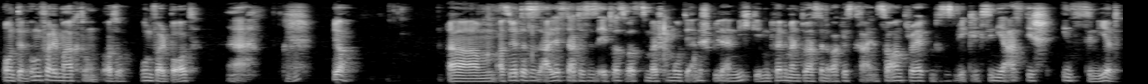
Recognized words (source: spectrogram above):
und den Unfall macht und also Unfall baut. Ah. Mhm. Ja. Ähm, also das ist alles da, das ist etwas, was zum Beispiel moderne Spiele einen nicht geben können. Ich meine, du hast einen orchestralen Soundtrack und das ist wirklich cineastisch inszeniert.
